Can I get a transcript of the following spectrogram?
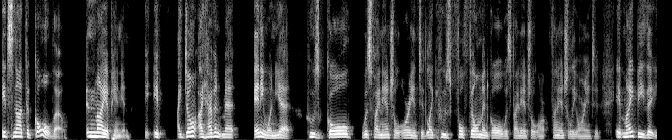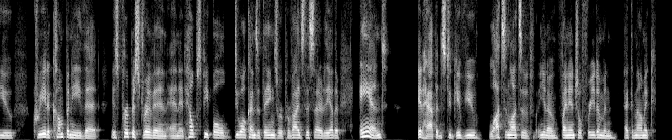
It's not the goal though, in my opinion. If I don't, I haven't met anyone yet whose goal was financial oriented, like whose fulfillment goal was financial or financially oriented. It might be that you create a company that is purpose driven and it helps people do all kinds of things or provides this that or the other and it happens to give you lots and lots of you know financial freedom and economic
